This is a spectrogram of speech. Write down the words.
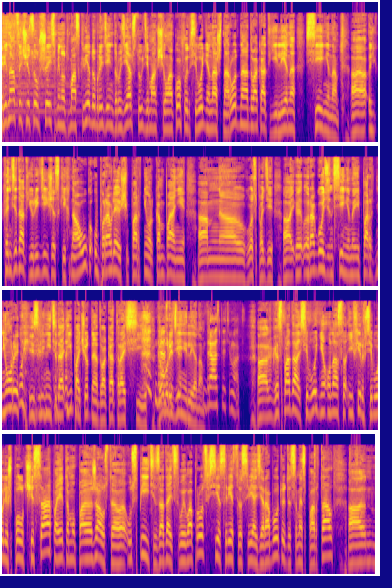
13 часов 6 минут в Москве. Добрый день, друзья. В студии Макс Челноков. И сегодня наш народный адвокат Елена Сенина, а, кандидат юридических наук, управляющий партнер компании, а, а, господи, Рогозин, Сенина и партнеры, Ой. извините, да, и почетный адвокат России. Добрый день, Елена. Здравствуйте, Макс. Господа, сегодня у нас эфир всего лишь полчаса, поэтому, пожалуйста, успейте задать свой вопрос. Все средства связи работают, смс-портал,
